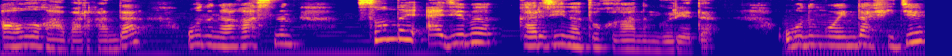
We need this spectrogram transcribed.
ауылға барғанда оның ағасының сондай әдемі корзина тоқығанын көреді. Оның ойында фиде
